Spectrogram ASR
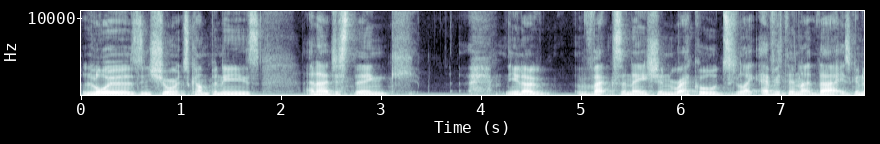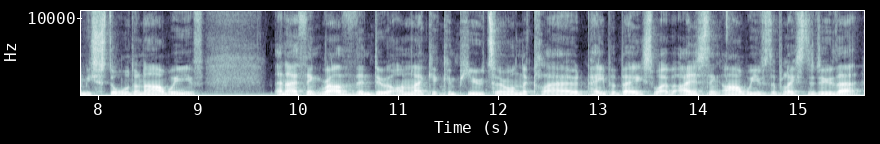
lawyers, insurance companies and I just think, you know, vaccination records, like everything like that is going to be stored on Arweave. And I think rather than do it on like a computer on the cloud, paper based, whatever, I just think Arweave's the place to do that.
